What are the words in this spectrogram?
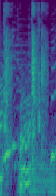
Oh,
